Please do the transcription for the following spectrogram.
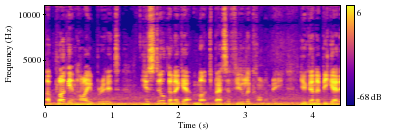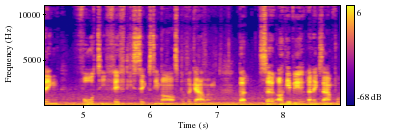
a plug-in hybrid, you're still going to get much better fuel economy. You're going to be getting 40, 50, 60 miles per the gallon. But so I'll give you an example.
